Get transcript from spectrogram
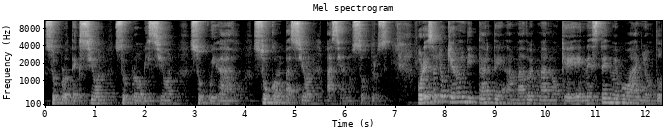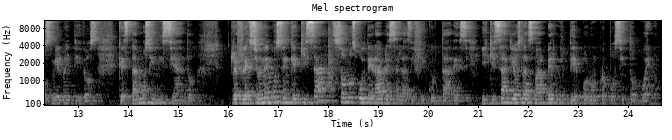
su protección, su provisión, su cuidado, su compasión hacia nosotros. Por eso yo quiero invitarte, amado hermano, que en este nuevo año 2022 que estamos iniciando, reflexionemos en que quizá somos vulnerables a las dificultades y quizá Dios las va a permitir por un propósito bueno.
